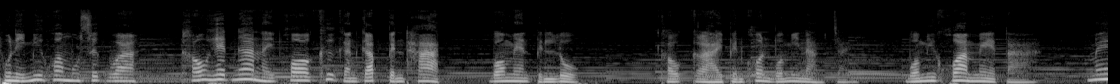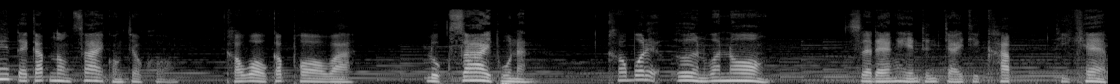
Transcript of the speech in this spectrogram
ผู้นี้มีความรู้สึกว่า เขาเฮ็ดงานให้พ่อคือกันกับเป็นทาสบ่แมนเป็นลูก เขากลายเป็นคนบ่มีน้ำใจบ่มีความเมตตา แม้แต่กับน้องชายของเจ้าของ เขาเว้ากับพ่อว่า ลูกชายผู้นั้น เขาบ่ได้เอิ้นว่าน้อง แสดงให้เห็นถึงใจที่คับที่แคบ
